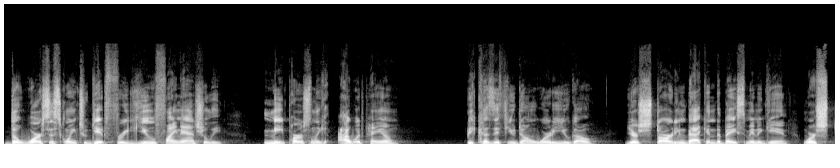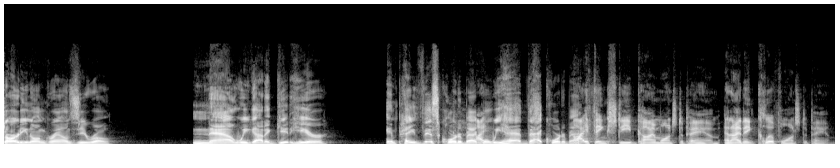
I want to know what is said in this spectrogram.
the worse it's going to get for you financially. Me personally, I would pay him because if you don't, where do you go? You're starting back in the basement again. We're starting on ground zero. Now we got to get here and pay this quarterback I, when we had that quarterback. I think Steve Keim wants to pay him, and I think Cliff wants to pay him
